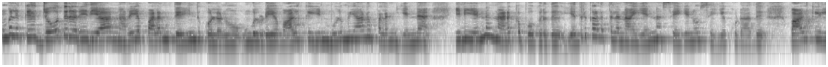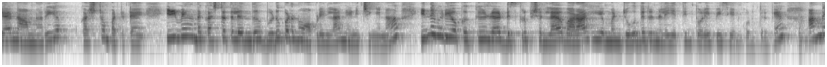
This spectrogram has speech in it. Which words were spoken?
உங்களுக்கு ஜோதிட ரீதியாக நிறைய பலன் தெரிந்து கொள்ளணும். உங்களுடைய வாழ்க்கையின் முழுமையான பலன் என்ன? இனி என்ன நடக்க போகிறது? எதிர்காலத்தில் நான் என்ன செய்யணும் செய்யக்கூடாது? வாழ்க்கையில் நான் நிறைய கஷ்டப்பட்டுட்டேன். இனிமேல் அந்த கஷ்டத்துலேருந்து விடுபடணும் அப்படின்லாம் நினச்சிங்கன்னா இந்த வீடியோவுக்கு கீழே டிஸ்கிரிப்ஷனில் வராகியம்மன் ஜோதிட நிலையத்தின் தொலைபேசி எண் கொடுத்துருக்கேன். அந்த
